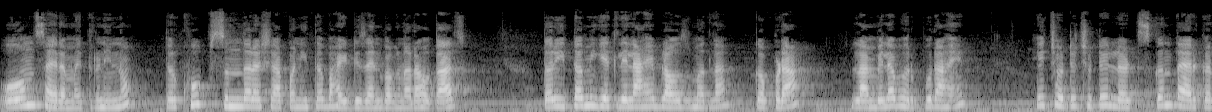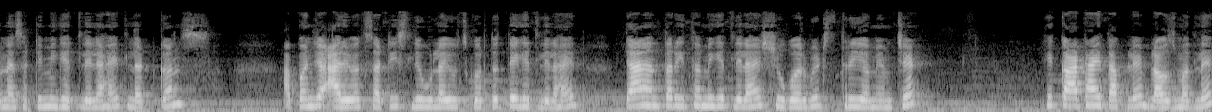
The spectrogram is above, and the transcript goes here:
ओम सायरा मैत्रिणींनो तर खूप सुंदर असे आपण इथं भाई डिझाईन बघणार आहोत आज. तर इथं मी घेतलेला आहे ब्लाऊजमधला कपडा लांबीला भरपूर आहे. हे छोटे छोटे लटकन तयार करण्यासाठी मी घेतलेले आहेत लटकन्स. आपण जे आरिवर्कसाठी स्लीवला यूज करतो ते घेतलेले आहेत. त्यानंतर इथं मी घेतलेले आहे शुगर बीट्स थ्री एम एमचे हे काठ आहेत आपले ब्लाऊजमधले.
